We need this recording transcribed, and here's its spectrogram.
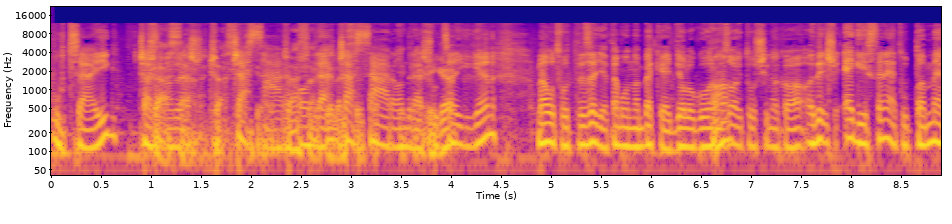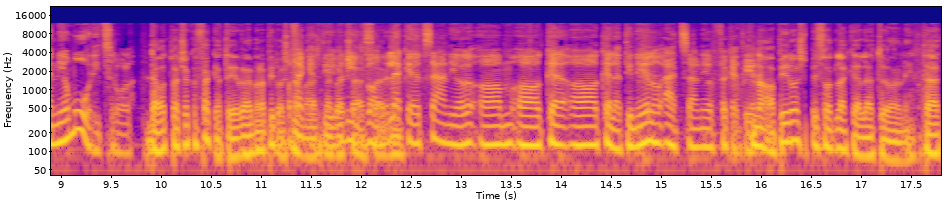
utcáig, Császár, András, Császár, Császár, Császár, András, Császár András igen. utcáig, igen, mert ott volt az egyetem, onnan be kell gyalogolni az ajtósinak, a, és egészen el tudtam menni a Móricról. De ott már csak a feketével, mert a piros a nem állt meg a így van, le kellett szállni a, a, a, a keletinél, átszállni a feketére. Na, a piros viszont le kellett ölni. Tehát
